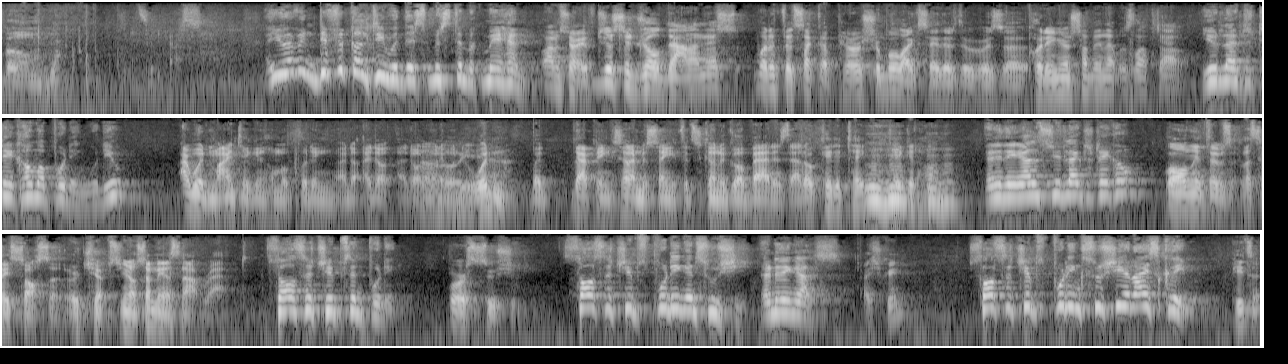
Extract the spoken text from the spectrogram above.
Boom. That's a yes. Are you having difficulty with this, Mr. McMahon? Oh, I'm sorry, just to drill down on this, what if it's like a perishable, like say there there was a pudding or something that was left out? You'd like to take home a pudding, would you? I wouldn't mind taking home a pudding. I don't, I don't, I don't know anyone who wouldn't. But that being said, I'm just saying if it's going to go bad, is that okay to take, mm-hmm, take it home? Mm-hmm. Anything else you'd like to take home? Well, only if there was, let's say, salsa or chips, you know, something that's not wrapped. Salsa chips and pudding. Or sushi. Salsa chips, pudding, and sushi. Anything else? Ice cream? Salsa chips, pudding, sushi, and ice cream. Pizza?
